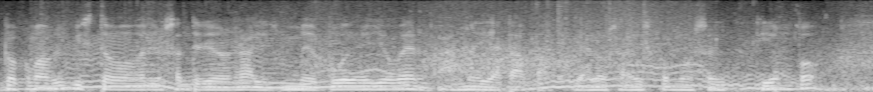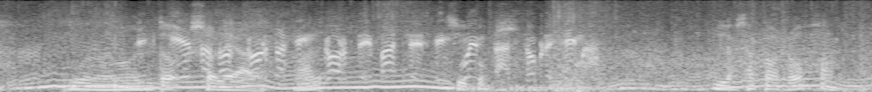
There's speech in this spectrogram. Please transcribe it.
Pero como habéis visto en los anteriores rallies, me puede llover a media etapa. Ya lo sabéis cómo es el tiempo. Y bueno, de momento soleado, ¿vale? corte, bache, 50, Chicos. sobre cima. La saco roja.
